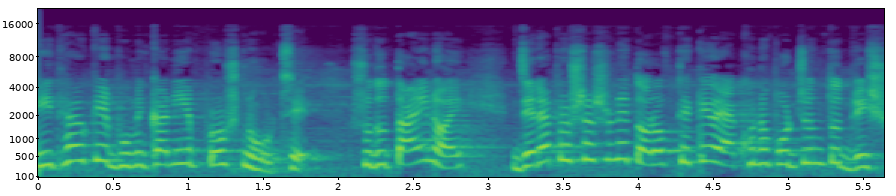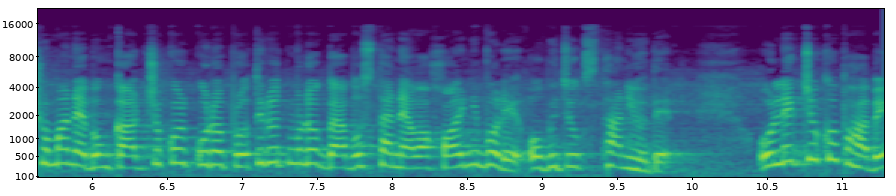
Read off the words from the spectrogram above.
বিধায়কের ভূমিকা নিয়ে প্রশ্ন উঠছে। শুধু তাই নয়, জেলা প্রশাসনের তরফ থেকেও এখনও পর্যন্ত দৃশ্যমান এবং কার্যকর কোনো প্রতিরোধমূলক ব্যবস্থা নেওয়া হয়নি বলে অভিযোগ স্থানীয়দের। উল্লেখযোগ্যভাবে,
